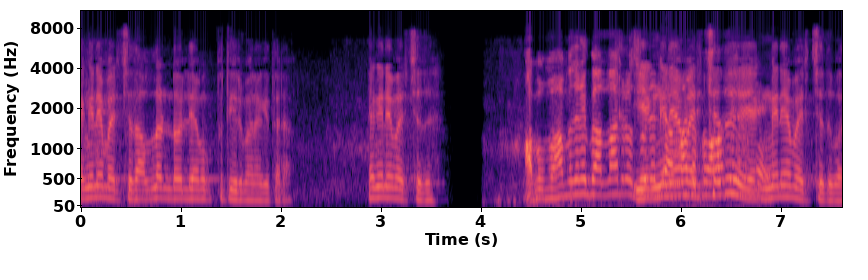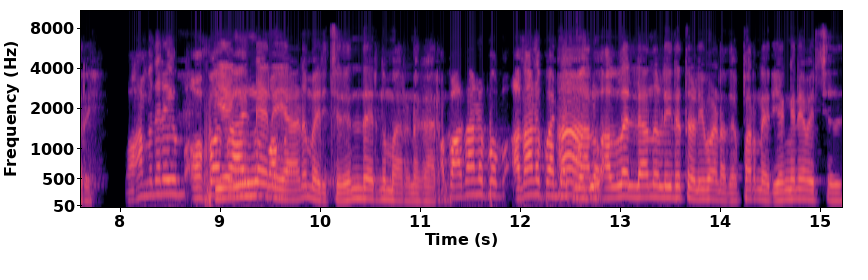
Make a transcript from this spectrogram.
എങ്ങനെ മരിച്ചത്? അള്ള ഉണ്ടോ ഇല്ലേ നമുക്ക് തീരുമാനമാക്കി തരാം. എങ്ങനെയാ മരിച്ചത്? അപ്പൊ മുഹമ്മദ് നബി? എങ്ങനെയാ മരിച്ചത്? എങ്ങനെയാ മരിച്ചത് പറയും. മുഹമ്മദ് നബി എങ്ങനെയാണ് മരിച്ചത്? എന്തായിരുന്നു മരണകാരണം? അപ്പൊ അതാണ് ഇപ്പൊ അതാണ് ഇപ്പൊ അല്ല എന്നുള്ളതിന്റെ തെളിവാണത്. പറഞ്ഞു എങ്ങനെയാ മരിച്ചത്?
